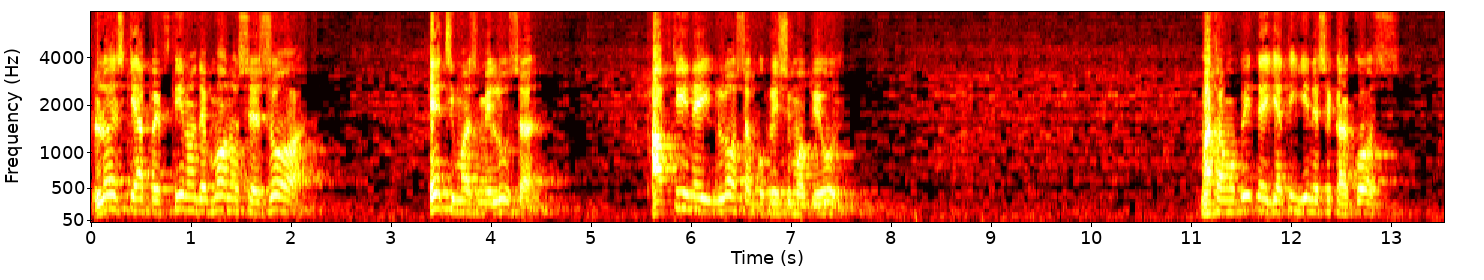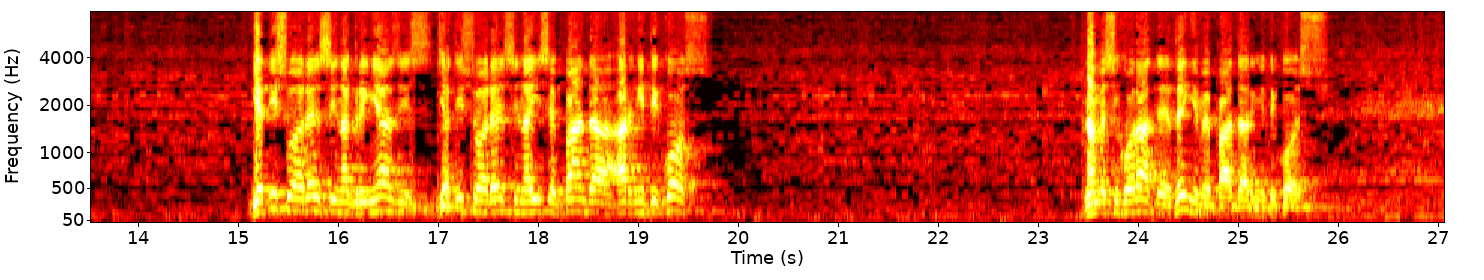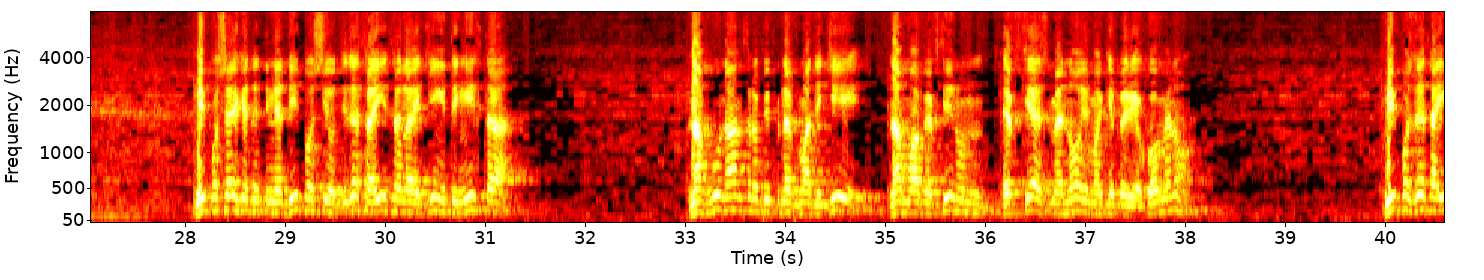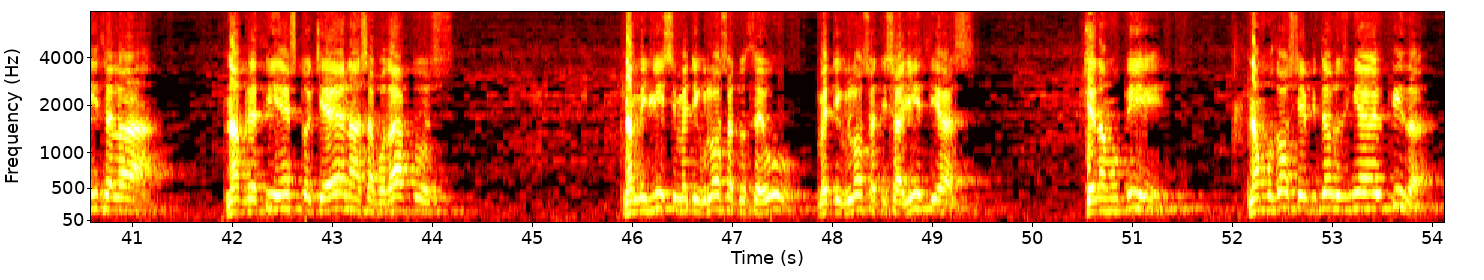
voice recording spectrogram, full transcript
λες και απευθύνονται μόνο σε ζώα. Έτσι μας μιλούσαν. Αυτή είναι η γλώσσα που χρησιμοποιούν. Μα θα μου πείτε γιατί γίνεσαι κακός. Γιατί σου αρέσει να γκρινιάζεις, γιατί σου αρέσει να είσαι πάντα αρνητικός, Να με συγχωράτε, δεν είμαι πάντα αρνητικός. Μήπως έχετε την εντύπωση ότι δεν θα ήθελα εκείνη τη νύχτα να βγουν άνθρωποι πνευματικοί να μου απευθύνουν ευχές με νόημα και περιεχόμενο; Μήπως δεν θα ήθελα να βρεθεί έστω και ένας από δάφτους να μιλήσει με τη γλώσσα του Θεού, με τη γλώσσα της αλήθειας και να μου πει να μου δώσει επιτέλους μια ελπίδα.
